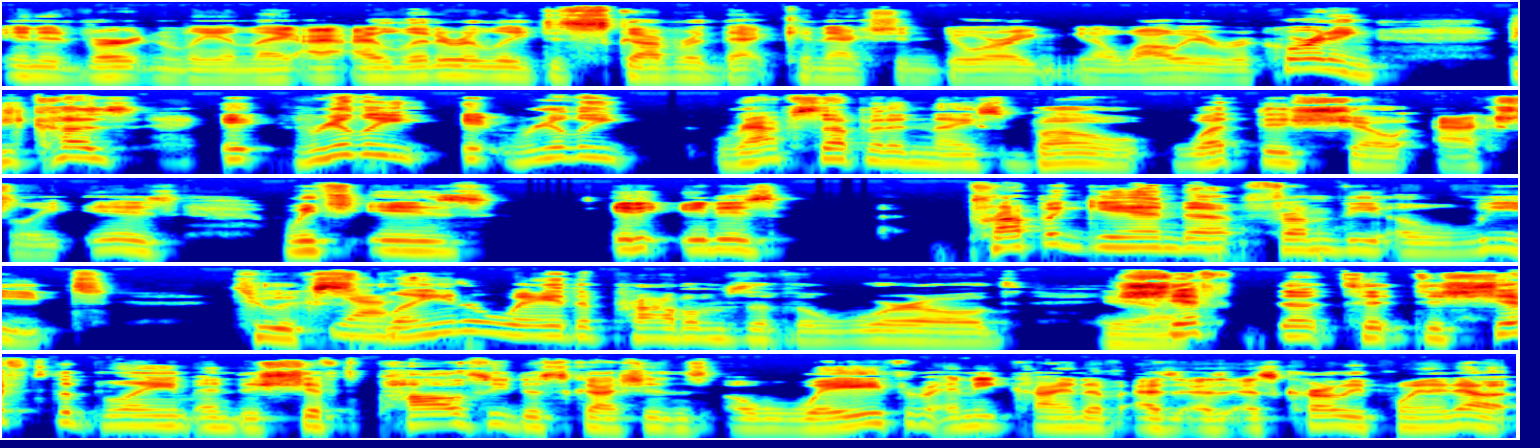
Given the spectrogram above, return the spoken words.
inadvertently and like I, I literally discovered that connection during you know while we were recording because it really it really wraps up in a nice bow what this show actually is, which is it it is propaganda from the elite to explain away the problems of the world shift the to, to shift the blame and to shift policy discussions away from any kind of as as, as carly pointed out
